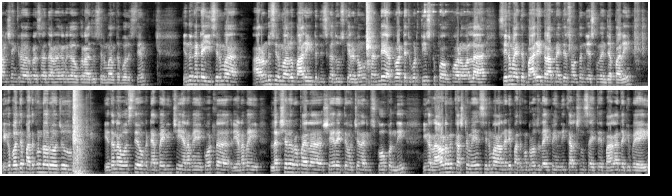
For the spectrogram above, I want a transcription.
మనశంకర వరప్రసాద్ అనగనగా ఒక రాజు సినిమాలతో పోలిస్తే. ఎందుకంటే ఈ సినిమా ఆ రెండు సినిమాలు భారీ హిట్ దిశగా దూసుకెళ్ళడం సండే అడ్వాంటేజ్ కూడా తీసుకుపోకపోవడం వల్ల సినిమా అయితే భారీ డ్రాప్ని అయితే సొంతం చేసుకుందని చెప్పాలి. ఇకపోతే పదకొండవ రోజు ఏదైనా వస్తే ఒక డెబ్బై నుంచి ఎనభై కోట్ల ఎనభై లక్షల రూపాయల షేర్ అయితే వచ్చేదానికి స్కోప్ ఉంది. ఇక రావడమే కష్టమే సినిమా ఆల్రెడీ పదకొండు రోజులు అయిపోయింది కలెక్షన్స్ అయితే బాగా తగ్గిపోయాయి.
